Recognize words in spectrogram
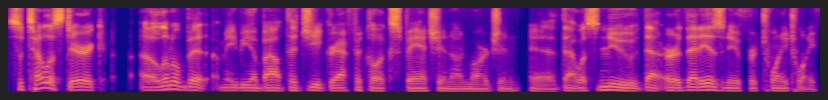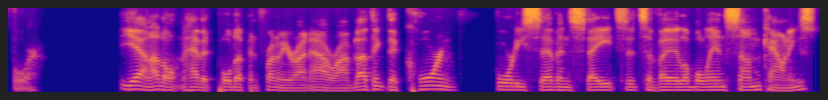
so tell us, Derek, a little bit maybe about the geographical expansion on margin uh, that was new that or that is new for 2024 yeah and i don't have it pulled up in front of me right now ryan but i think the corn 47 states it's available in some counties.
